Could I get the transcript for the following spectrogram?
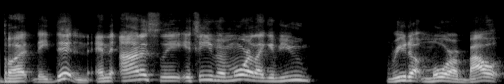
But they didn't. And honestly, it's even more like if you read up more about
